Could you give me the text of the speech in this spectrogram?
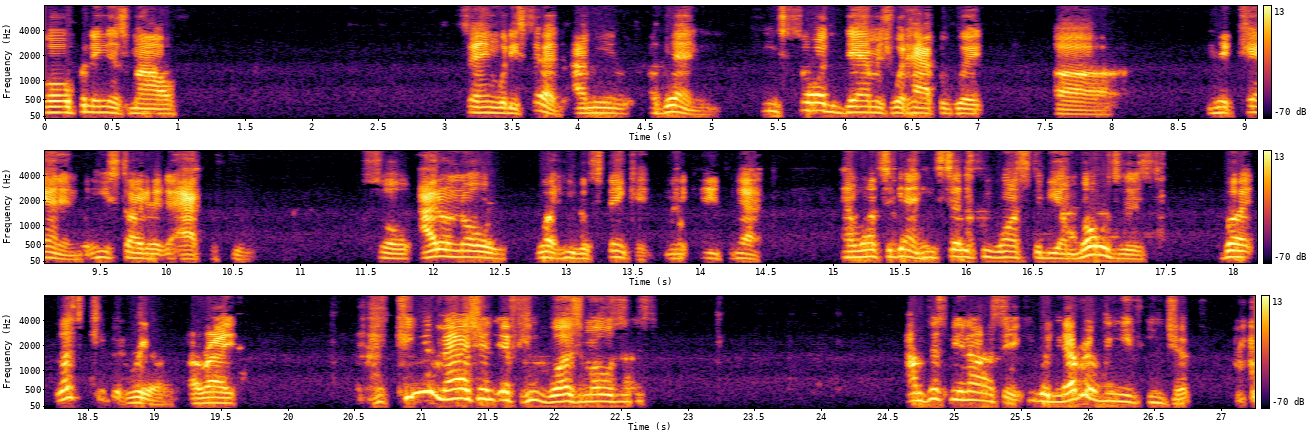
opening his mouth saying what he said. I mean, again, he saw the damage what happened with uh, Nick Cannon when he started to act the fool. So I don't know what he was thinking when it came to that. And once again, he says he wants to be a Moses, but let's keep it real, all right? Can you imagine if he was Moses? I'm just being honest here. He would never leave Egypt.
